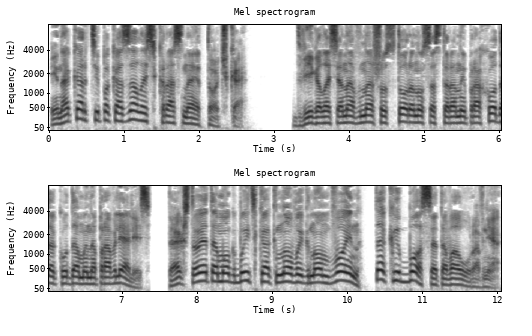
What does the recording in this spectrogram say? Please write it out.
и на карте показалась красная точка. Двигалась она в нашу сторону со стороны прохода, куда мы направлялись, так что это мог быть как новый гном-воин, так и босс этого уровня.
